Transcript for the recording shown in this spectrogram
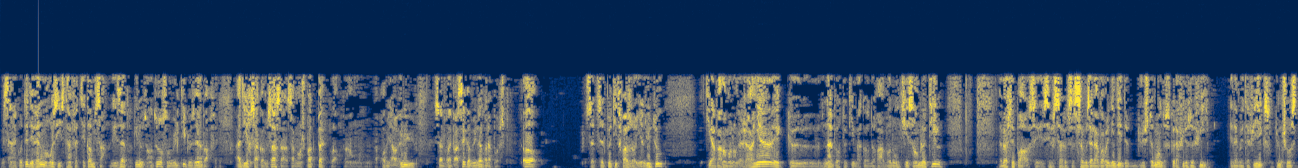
Mais c'est un côté d'événement aussi, c'est un fait, c'est comme ça. Les êtres qui nous entourent sont multiples et imparfaits. À dire ça comme ça, ça, ça mange pas de pain, quoi. Enfin, à première vue, ça devrait passer comme une lettre à la poste. Or, cette, cette petite phrase de rien du tout, qui apparemment n'engage à rien et que n'importe qui m'accordera volontiers, semble-t-il, eh ben c'est pas, c'est, ça, ça, vous allez avoir une idée de, justement de ce que la philosophie et la métaphysique sont une chose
